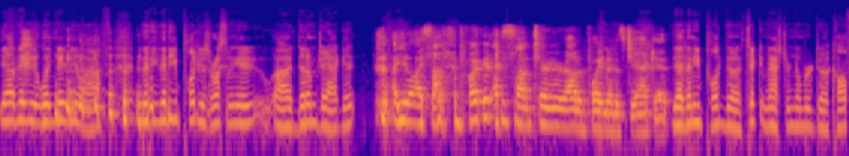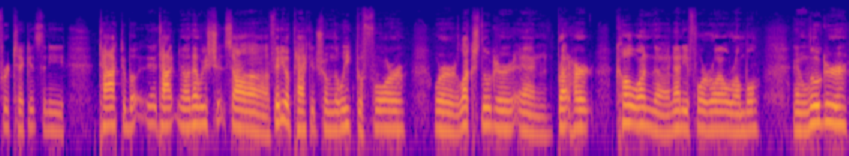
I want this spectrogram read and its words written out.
Yeah, maybe it made me laugh. then he then he plugged his WrestleMania uh, denim jacket You know, I saw that part. I saw him turning around and pointing at his jacket. Yeah, then he plugged the Ticketmaster number to call for tickets. Then he talked about uh, talked. You know, then we saw a video package from the week before where Lex Luger and Bret Hart co-won the '94 Royal Rumble, and Luger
